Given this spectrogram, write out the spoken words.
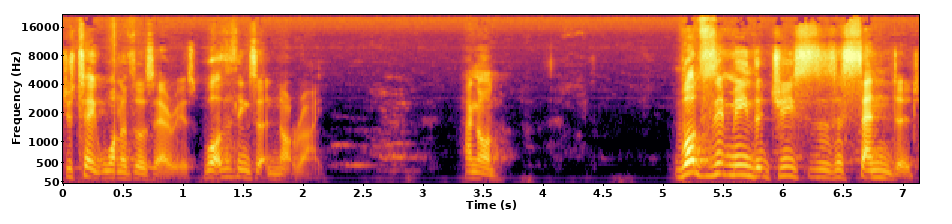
Just take one of those areas. What are the things that are not right? Hang on. What does it mean that Jesus has ascended?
